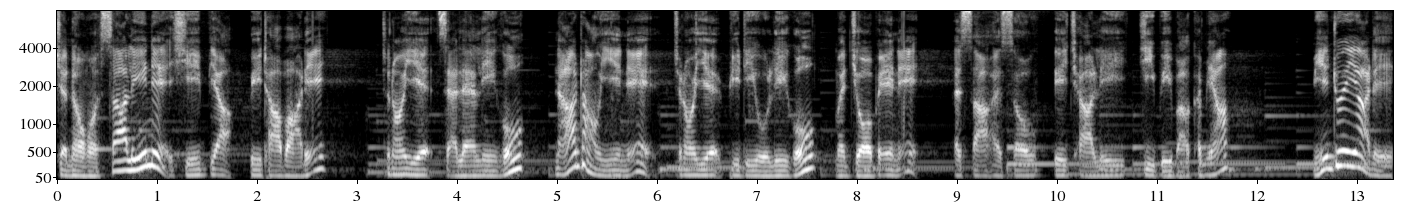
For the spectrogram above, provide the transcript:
ကျွန်တော်စာလေးနဲ့ရေးပြပေးထားပါတယ်ကျွန်တော်ရဲ့ဇာတ်လမ်းလေးကို နားထောင်ရင်းနဲ့ကျွန်တော်ရဲ့ဗီဒီယိုလေးကို မကြော်ဘဲနဲ့အစာအဆုံးသေချာလေးကြည့်ပေးပါခင်ဗျာမြင်တွေ့ရတယ်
